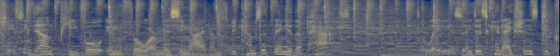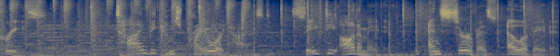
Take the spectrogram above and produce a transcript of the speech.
chasing down people, info, or missing items becomes a thing of the past. Delays and disconnections decrease. Time becomes prioritized, safety automated, and service elevated.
